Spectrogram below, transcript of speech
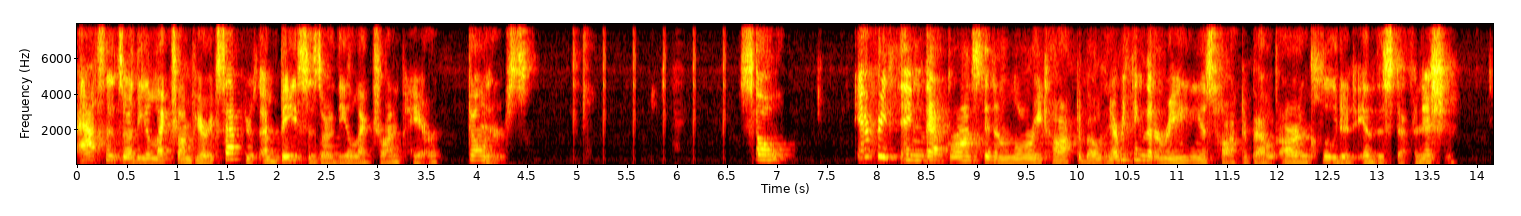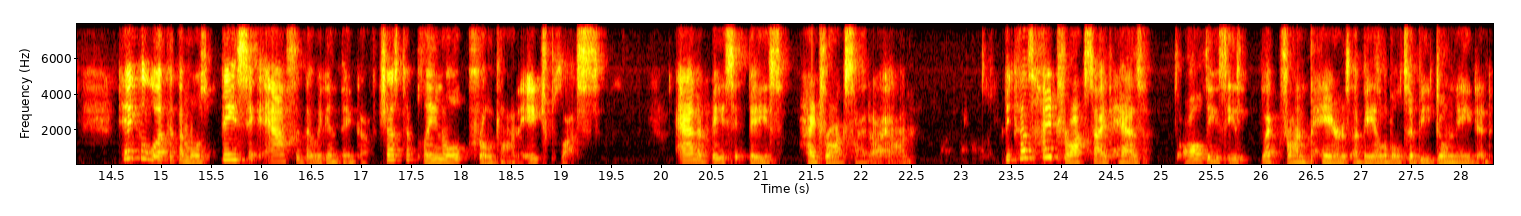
Acids are the electron pair acceptors, and bases are the electron pair donors. So everything that Bronsted and Lowry talked about and everything that Arrhenius talked about are included in this definition. Take a look at the most basic acid that we can think of, just a plain old proton, H+, and a basic base, hydroxide ion. Because hydroxide has all these electron pairs available to be donated,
